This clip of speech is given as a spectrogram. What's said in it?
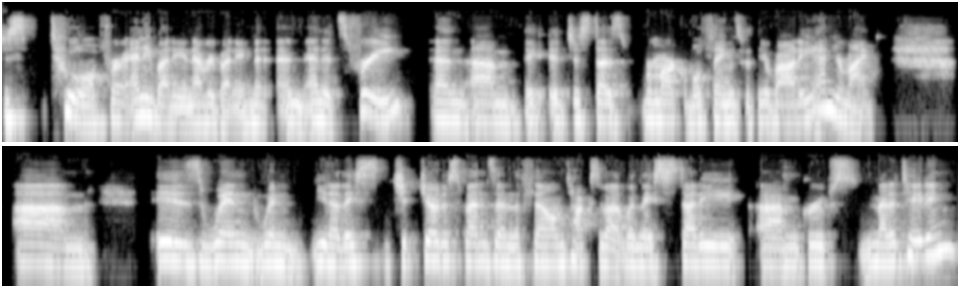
just tool for anybody and everybody, and, and, and it's free, and um, it, it, just does remarkable things with your body and your mind. Um, is when when you know they Joe Dispenza in the film talks about when they study um, groups meditating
